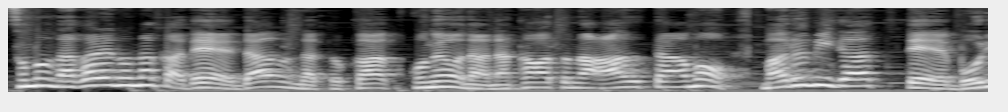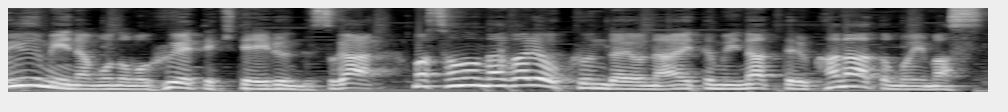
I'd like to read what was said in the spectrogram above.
その流れの中でダウンだとか、このような中綿のアウターも丸みがあってボリューミーなものも増えてきているんですが、まあ、その流れを組んだようなアイテムになってるかなと思います。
